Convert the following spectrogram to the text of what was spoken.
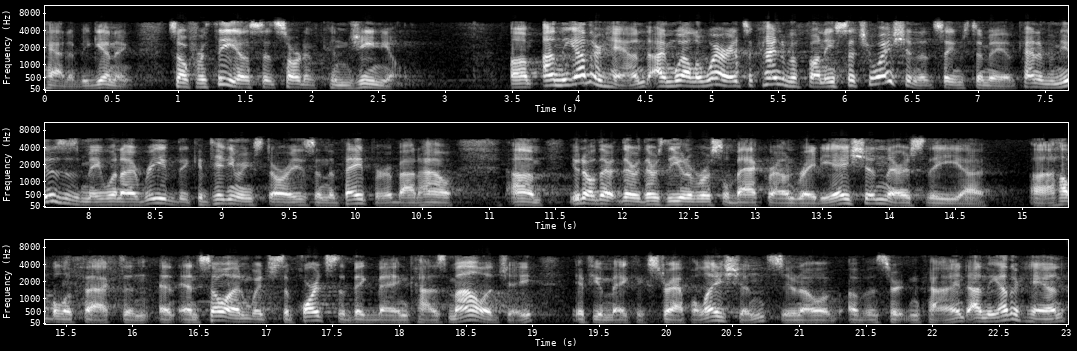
had a beginning. So for theists, it's sort of congenial. Um, on the other hand, I'm well aware it's a kind of a funny situation, it seems to me. It kind of amuses me when I read the continuing stories in the paper about how, um, you know, there, there, there's the universal background radiation, there's the uh, uh, Hubble effect and, and, and, so on, which supports the Big Bang cosmology if you make extrapolations, you know, of, of a certain kind. On the other hand,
